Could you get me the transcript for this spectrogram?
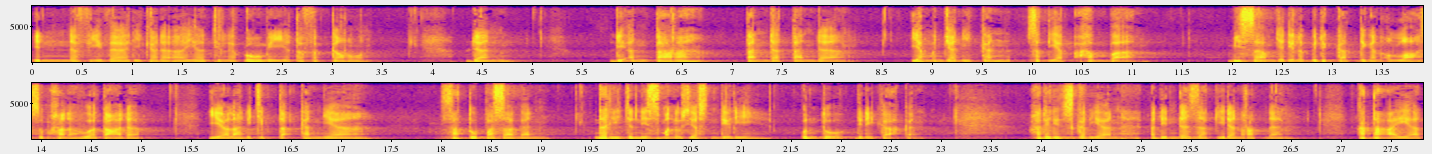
Inna fi dzalika laayatin liqaumin yatafakkarun." Dan di antara tanda-tanda yang menjadikan setiap hamba bisa menjadi lebih dekat dengan Allah Subhanahu wa taala ialah diciptakannya satu pasangan dari jenis manusia sendiri untuk dinikahkan. Hadirin sekalian, Adinda Zaki dan Ratna, kata ayat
